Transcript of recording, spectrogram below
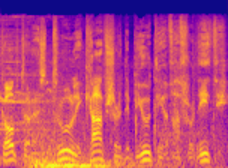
Sculptor has truly captured the beauty of Aphrodite.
